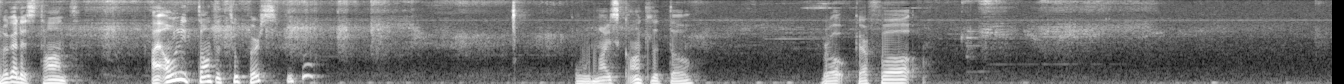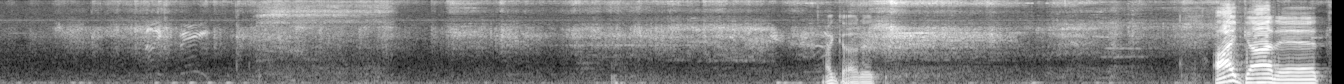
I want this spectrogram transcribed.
Look at his taunt. I only taunted two pers people. Oh, nice gauntlet though. Bro, careful. I got it. I got it.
